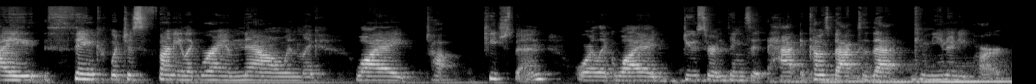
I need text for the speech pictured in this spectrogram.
I think, which is funny, like where I am now and like why I ta- teach then, or like why I do certain things, it ha- it comes back to that community part.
